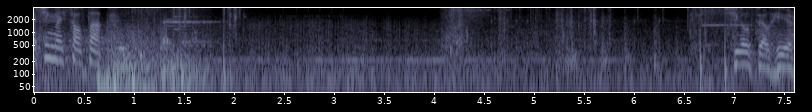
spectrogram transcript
Patching myself up. Shield cell here.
